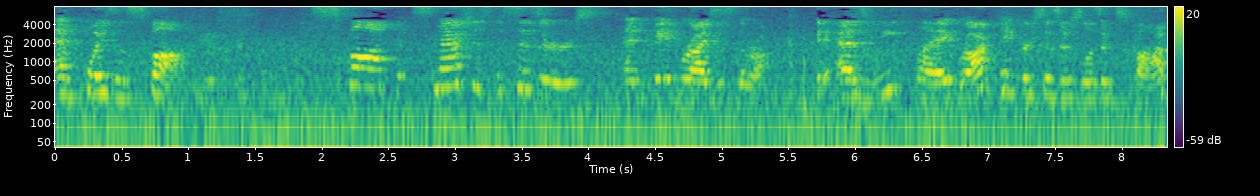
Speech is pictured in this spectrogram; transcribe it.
and poisons Spock. Spock smashes the scissors and vaporizes the rock. As we play rock, paper, scissors, lizard, Spock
